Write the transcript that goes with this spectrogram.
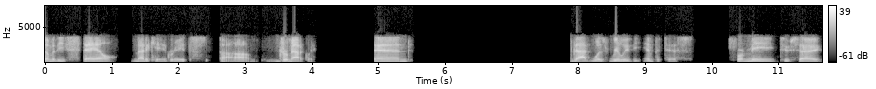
some of these stale Medicaid rates um, dramatically. And that was really the impetus for me to say,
